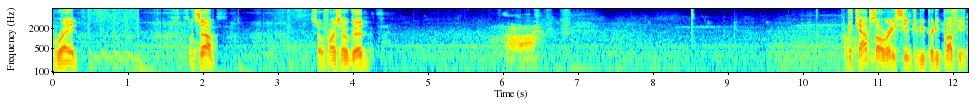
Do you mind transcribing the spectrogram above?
Right. What's up? So far, so good? The caps already seem to be pretty puffy.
